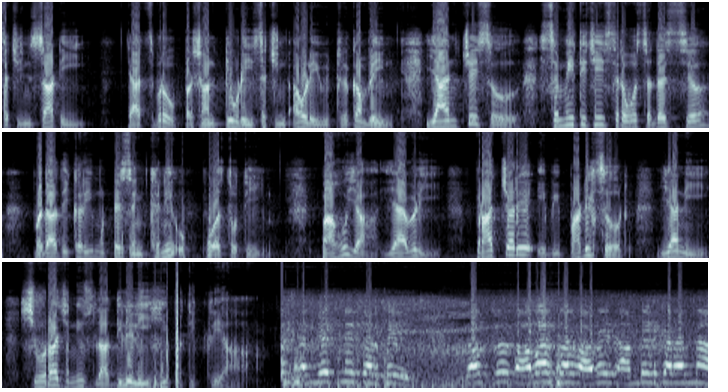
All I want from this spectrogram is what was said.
सचिनसाठी त्याचबरोबर प्रशांत तिवडे सचिन आवळे विठ्ठल कांबळे यांचेसह समितीचे सर्व सदस्य पदाधिकारी मोठ्या संख्येने उपस्थित होते. पाहूया यावेळी प्राचार्य ए बी पाटील सर यांनी शिवराज न्यूजला दिलेली ही प्रतिक्रिया. संघटनेतर्फे डॉक्टर बाबासाहेब आंबेडकरांना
